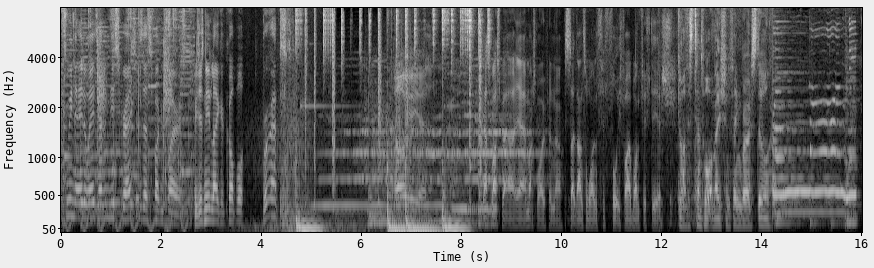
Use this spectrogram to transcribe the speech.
Between the 808s having these scratches, that's fucking fire. We just need like a couple. That's much better. Yeah, much more open now. It's like down to 145, 150 ish. God, this tempo automation thing, bro. Still.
